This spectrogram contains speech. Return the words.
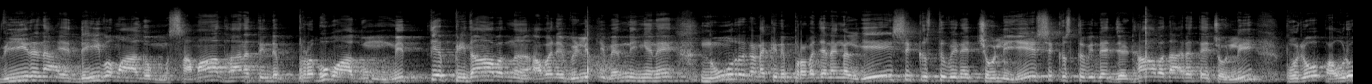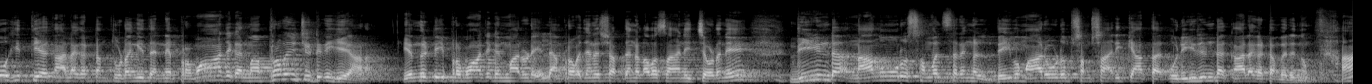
വീരനായ ദൈവമാകും സമാധാനത്തിന്റെ പ്രഭുവാകും നിത്യപിതാവെന്ന് അവനെ വിളിക്കും എന്നിങ്ങനെ നൂറുകണക്കിന് പ്രവചനങ്ങൾ യേശു ക്രിസ്തുവിനെ ചൊല്ലി യേശു ക്രിസ്തുവിന്റെ ജഡാവതാരത്തെ ചൊല്ലി പുരോ പൗരോഹിത്യ കാലഘട്ടം തുടങ്ങി തന്നെ പ്രവാചകന്മാർ പ്രവചിച്ചിട്ടിരിക്കുകയാണ്. എന്നിട്ട് ഈ പ്രവാചകന്മാരുടെ എല്ലാം പ്രവചന ശബ്ദങ്ങൾ അവസാനിച്ച ഉടനെ നീണ്ട നാനൂറ് സംവത്സരങ്ങൾ ദൈവം ആരോടും സംസാരിക്കാത്ത ഒരു ഇരുണ്ട കാലഘട്ടം വരുന്നു. ആ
